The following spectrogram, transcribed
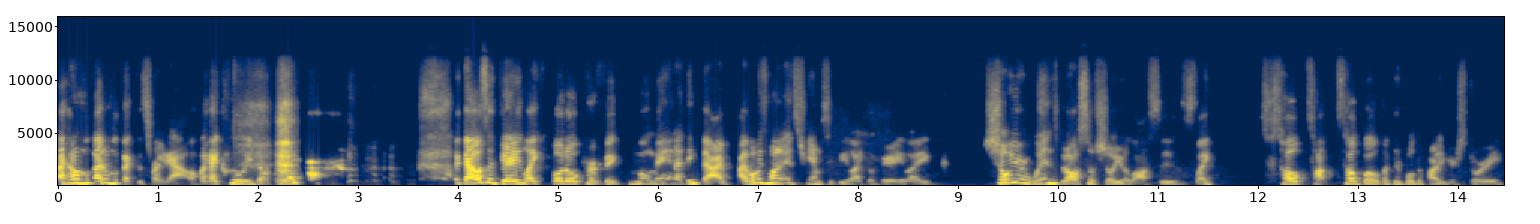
I don't look I don't look like this right now. Like I clearly don't like that. like that was a very like photo perfect moment. And I think that I've, I've always wanted Instagram to be like a very like show your wins, but also show your losses. Like tell, tell, tell both, like they're both a part of your story.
